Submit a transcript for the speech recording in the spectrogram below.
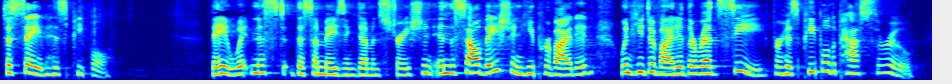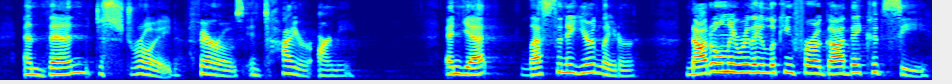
to save his people. They witnessed this amazing demonstration in the salvation he provided when he divided the Red Sea for his people to pass through and then destroyed Pharaoh's entire army. And yet, less than a year later, not only were they looking for a God they could see,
